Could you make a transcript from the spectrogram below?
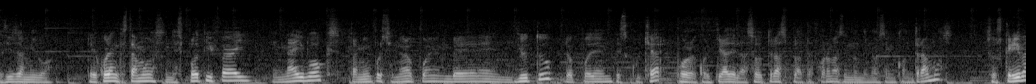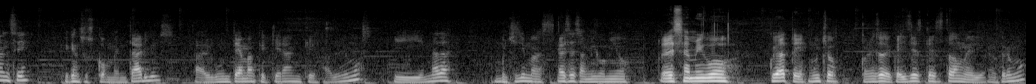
Así es, amigo. Recuerden que estamos en Spotify, en iBox, también por si no lo pueden ver en YouTube, lo pueden escuchar por cualquiera de las otras plataformas en donde nos encontramos. Suscríbanse, dejen sus comentarios, algún tema que quieran que hablemos y nada, muchísimas gracias amigo mío. Gracias amigo. Cuídate mucho con eso de que dices que has estado medio enfermo,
